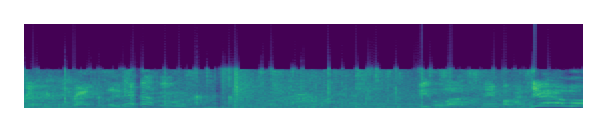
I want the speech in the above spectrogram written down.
Terrific. Congratulations. Beetle, uh, stand behind. Yeah, boy!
